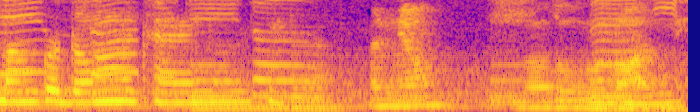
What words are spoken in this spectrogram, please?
망고 너무 잘 먹네. 안녕 너도 놀러 왔니?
